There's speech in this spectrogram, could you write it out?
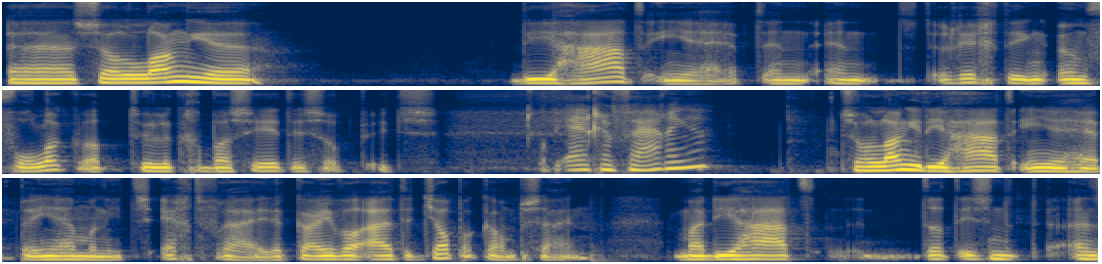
uh, zolang je die haat in je hebt en, en richting een volk, wat natuurlijk gebaseerd is op iets. Op je eigen ervaringen? Zolang je die haat in je hebt, ben je helemaal niet echt vrij. Dan kan je wel uit het Jappenkamp zijn. Maar die haat, dat is een, een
